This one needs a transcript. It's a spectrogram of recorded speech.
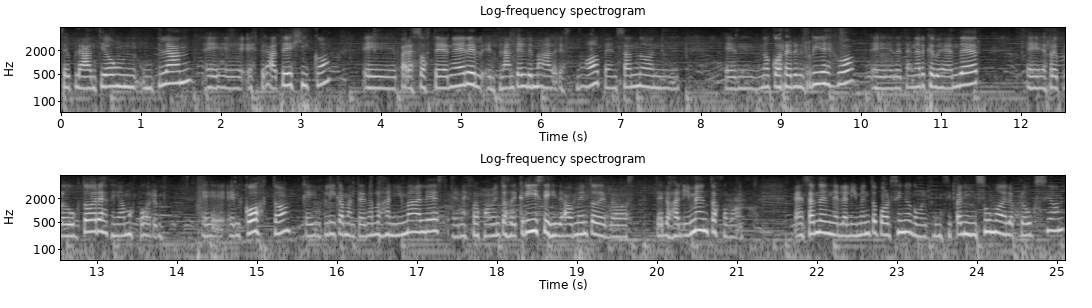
Se planteó un, plan estratégico para sostener el, plantel de madres, pensando en, en no correr el riesgo eh, de tener que vender eh, reproductores, digamos, por eh, el costo que implica mantener los animales en estos momentos de crisis y de aumento de los, de los alimentos, como pensando en el alimento porcino como el principal insumo de la producción.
